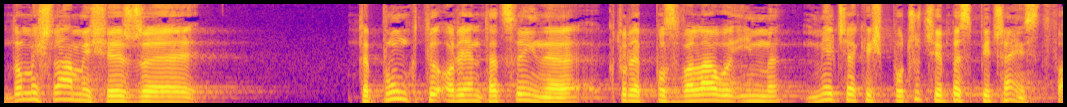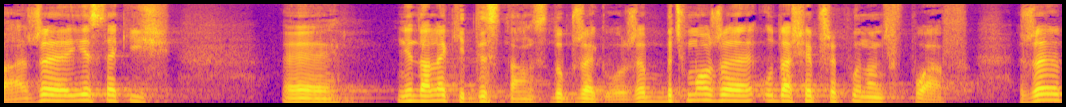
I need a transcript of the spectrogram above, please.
domyślamy się, że te punkty orientacyjne, które pozwalały im mieć jakieś poczucie bezpieczeństwa, że jest jakiś E, niedaleki dystans do brzegu, że być może uda się przepłynąć w pław, że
